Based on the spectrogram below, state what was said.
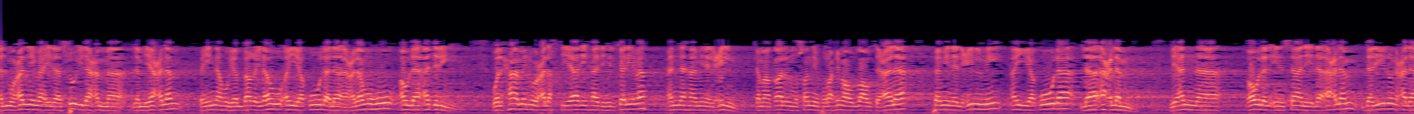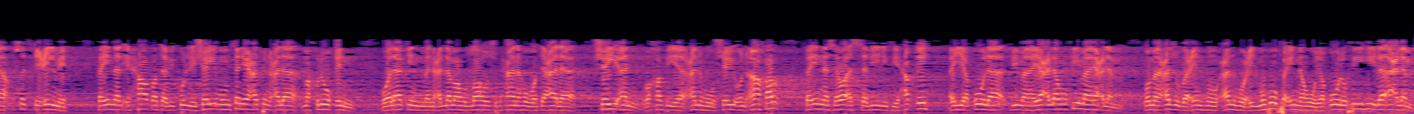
المعلم إذا سئل عما لم يعلم فإنه ينبغي له أن يقول لا أعلمه أو لا أدري. والحامل على اختيار هذه الكلمة أنها من العلم كما قال المصنف رحمه الله تعالى فمن العلم أن يقول لا أعلم لأن قول الإنسان لا أعلم دليل على صدق علمه فإن الإحاطة بكل شيء ممتنعة على مخلوق ولكن من علمه الله سبحانه وتعالى شيئا وخفي عنه شيء آخر فإن سواء السبيل في حقه أن يقول بما يعلم فيما يعلم وما عزب عنه عنه علمه فإنه يقول فيه لا أعلم.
